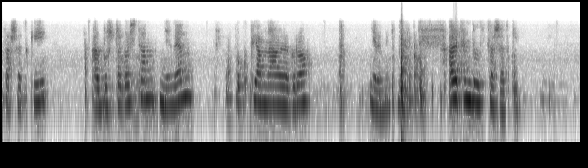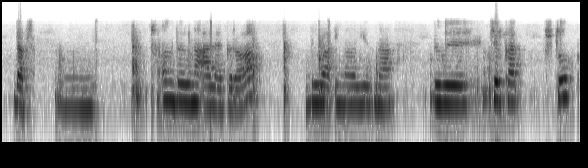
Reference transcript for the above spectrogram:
z saszetki, albo z czegoś tam, nie wiem, bo kupiłam na Allegro. Nie wiem, jaki będzie. Ale ten był z saszetki. Dobrze. Mm, On był na Allegro. Była ino jedna, były kilka sztuk,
